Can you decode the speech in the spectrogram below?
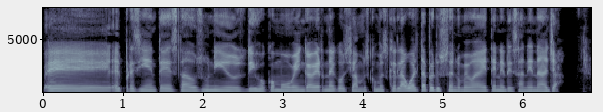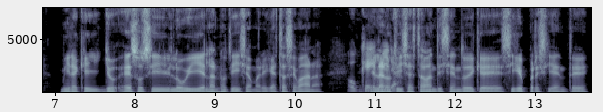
eh, el presidente de Estados Unidos dijo como, venga a ver, negociamos cómo es que es la vuelta, pero usted no me va a detener esa nena allá. Mira que yo, eso sí lo vi en las noticias, marica, esta semana. Ok, en las noticias estaban diciendo de que sí que el presidente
